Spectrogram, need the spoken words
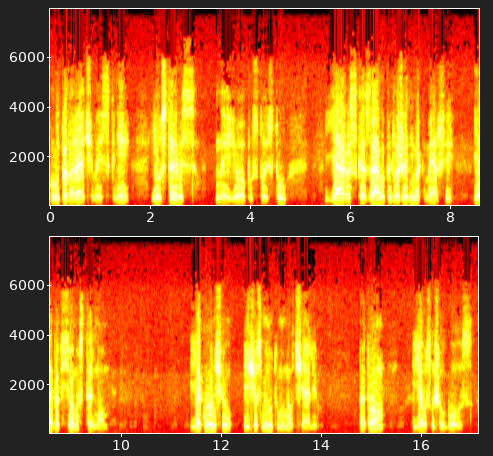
не поворачиваясь к ней и уставясь на ее пустой стул, я рассказал о предложении МакМерфи и обо всем остальном. Я кончил, и еще с минуту мы молчали. Потом я услышал голос —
